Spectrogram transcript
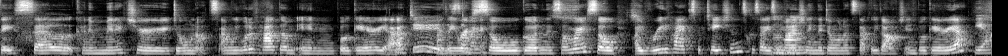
they sell kind of miniature donuts, and we would have had them in Bulgaria. We did and they were so good in the summer. So I had really high expectations because I was Mm-hmm. imagining the donuts that we got in Bulgaria. Yeah.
